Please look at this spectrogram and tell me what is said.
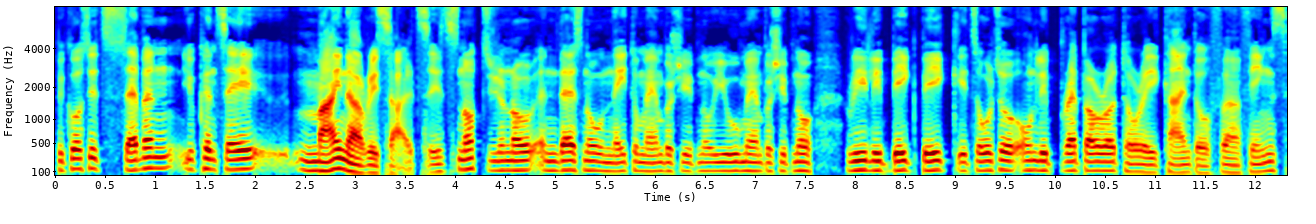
because it's seven, you can say, minor results. It's not, you know, and there's no NATO membership, no EU membership, no really big, big. It's also only preparatory kind of uh, things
